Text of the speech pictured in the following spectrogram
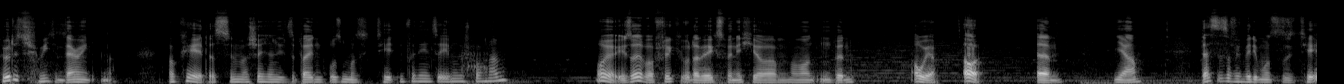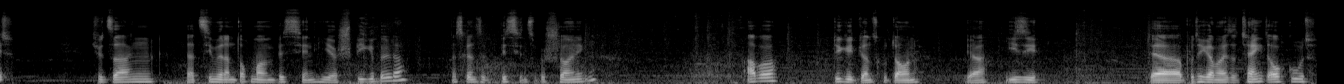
Tötet Schmied Barrington. Okay, das sind wahrscheinlich dann diese beiden großen Monstrositäten, von denen sie eben gesprochen haben. Oh ja, ihr selber fliegt unterwegs, wenn ich hier am Mountain bin. Oh ja. Oh, ähm, ja. Das ist auf jeden Fall die Monstrosität. Ich würde sagen, da ziehen wir dann doch mal ein bisschen hier Spiegelbilder. Das Ganze ein bisschen zu beschleunigen. Aber die geht ganz gut down. Ja, easy. Der Apothekermeister tankt auch gut.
